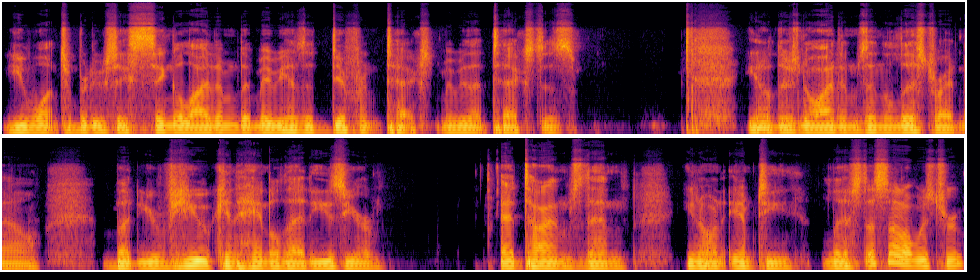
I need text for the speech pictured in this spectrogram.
you want to produce a single item that maybe has a different text. Maybe that text is, you know, there's no items in the list right now, but your view can handle that easier at times than, you know, an empty list. That's not always true.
